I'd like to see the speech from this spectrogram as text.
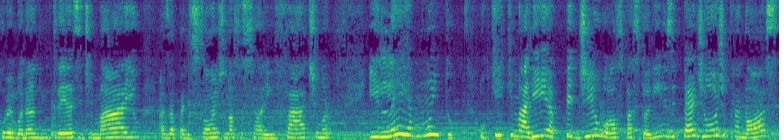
comemorando em 13 de maio as aparições de Nossa Senhora em Fátima. E leia muito o que, que Maria pediu aos pastorinhos e pede hoje para nós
